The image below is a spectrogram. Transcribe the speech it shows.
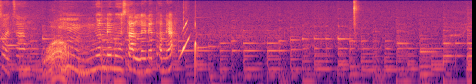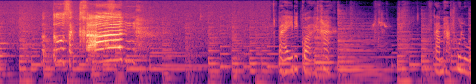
สวยจังอืมเงินในมือสั่นเลยในยตอนเนี้ยรถตู้สักคันไปดีกว่าค่ะ ตามหาผู้รู้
